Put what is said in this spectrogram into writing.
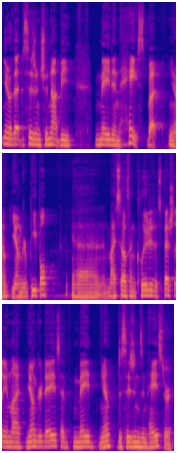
you know that decision should not be made in haste, but you know younger people uh, myself included, especially in my younger days, have made you know decisions in haste or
